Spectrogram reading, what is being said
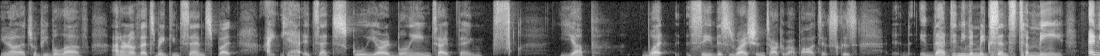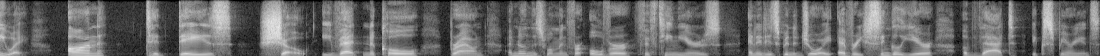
You know, that's what people love. I don't know if that's making sense, but I yeah, it's that schoolyard bullying type thing. yup. What? See, this is why I shouldn't talk about politics because that didn't even make sense to me. Anyway, on today's show, Yvette Nicole Brown. I've known this woman for over 15 years, and it has been a joy every single year of that experience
